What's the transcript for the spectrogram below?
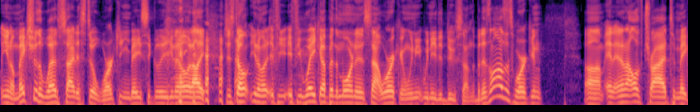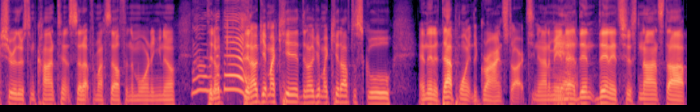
you know, make sure the website is still working, basically. You know, and I just don't, you know, if you if you wake up in the morning and it's not working, we need we need to do something. But as long as it's working. Um, and, and I'll have tried to make sure there's some content set up for myself in the morning, you know. Oh, then, I'll, then I'll get my kid, then I'll get my kid off to school, and then at that point the grind starts. You know what I mean? Yeah. And then then it's just nonstop.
